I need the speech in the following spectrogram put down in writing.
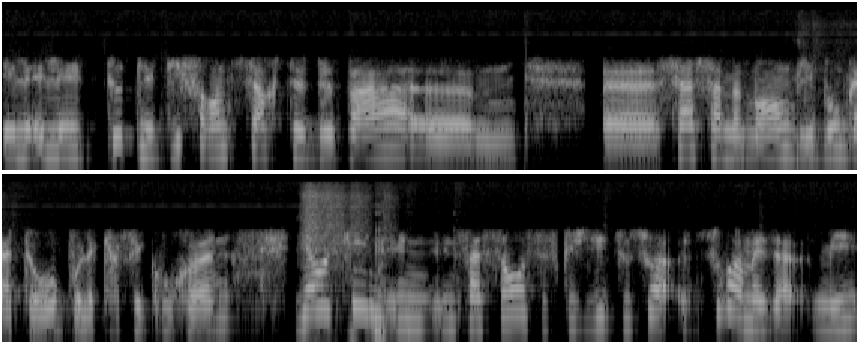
Et les, les- toutes les différentes sortes de pain, euh, euh, ça, ça me manque. Les bons gâteaux pour le café couronne. Il y a aussi une, une, une façon, c'est ce que je dis tout souvent, souvent à mes amis,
